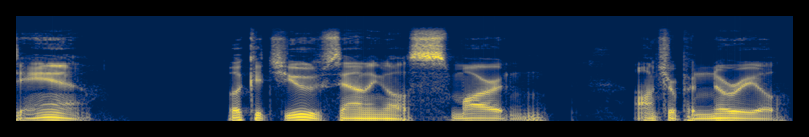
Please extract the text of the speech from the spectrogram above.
Damn. Look at you sounding all smart and entrepreneurial.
